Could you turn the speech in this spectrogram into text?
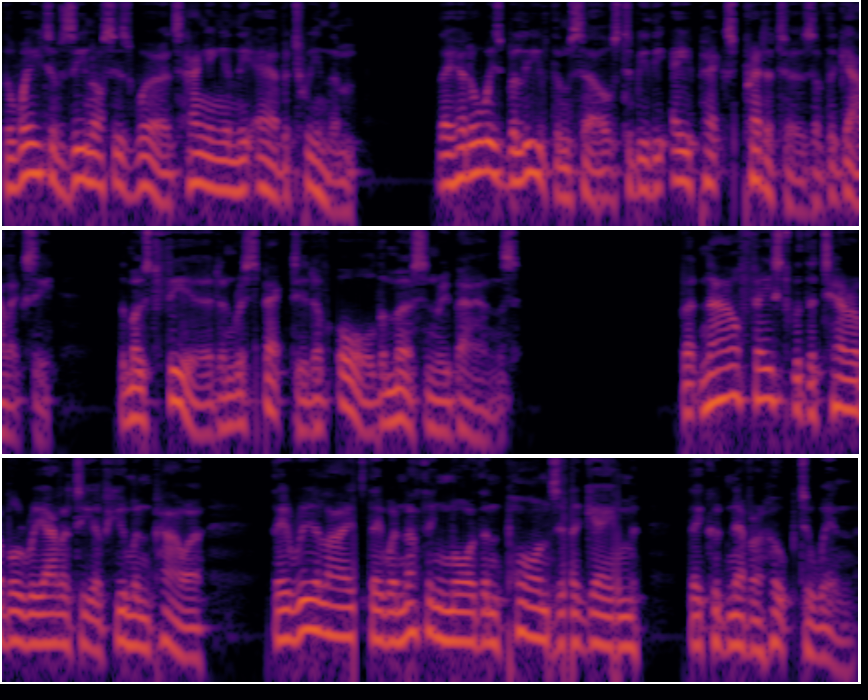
the weight of Xenos's words hanging in the air between them. They had always believed themselves to be the apex predators of the galaxy, the most feared and respected of all the mercenary bands. But now, faced with the terrible reality of human power, they realized they were nothing more than pawns in a game they could never hope to win.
